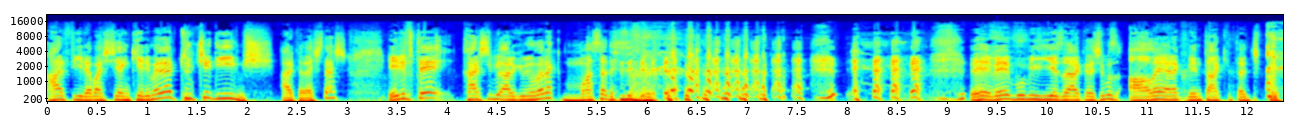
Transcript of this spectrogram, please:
harfiyle başlayan kelimeler Türkçe değilmiş arkadaşlar. Elif de karşı bir argüman olarak masa dedi. Ve, ve bu bilgiyi yazan arkadaşımız ağlayarak beni takipten çıktı.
